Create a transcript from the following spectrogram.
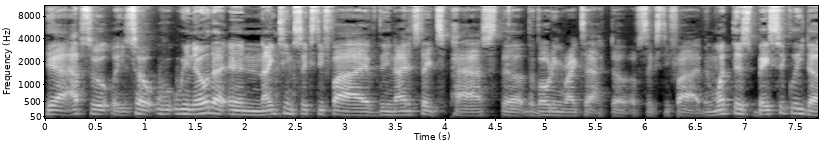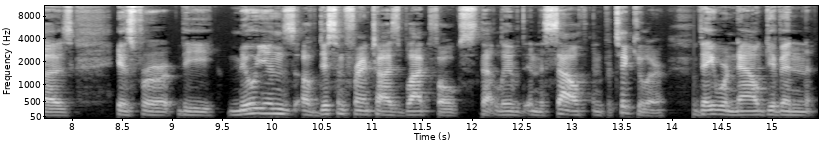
Yeah, absolutely. So we know that in 1965, the United States passed the, the Voting Rights Act of 65. And what this basically does is for the millions of disenfranchised black folks that lived in the South in particular, they were now given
